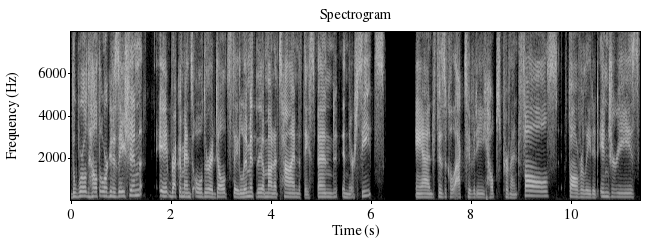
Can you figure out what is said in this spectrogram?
The World Health Organization it recommends older adults they limit the amount of time that they spend in their seats and physical activity helps prevent falls, fall related injuries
